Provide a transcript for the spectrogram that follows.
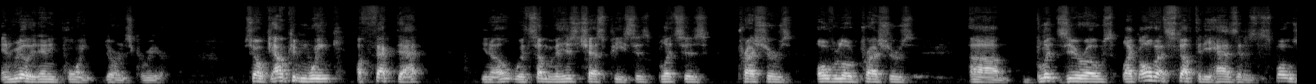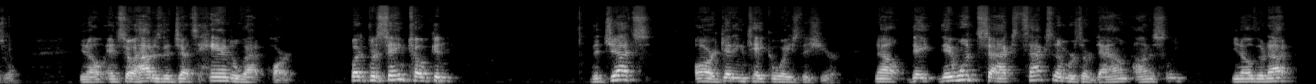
and really at any point during his career. So, how can Wink affect that, you know, with some of his chess pieces, blitzes, pressures, overload pressures, um, blitz zeros, like all that stuff that he has at his disposal, you know? And so, how does the Jets handle that part? But, for the same token, the Jets are getting takeaways this year. Now they they want sacks. Sacks numbers are down. Honestly, you know they're not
